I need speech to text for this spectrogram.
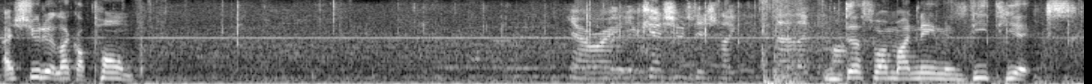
I shoot it like a pump. yeah, right. You can't shoot this like that, like the pump. That's why my name is DTX.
